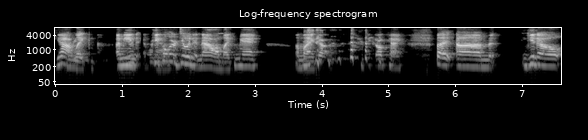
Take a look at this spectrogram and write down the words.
yeah, Right. like I mean, people are doing it now. I'm like, meh. I'm like, like, okay, but um, you know,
